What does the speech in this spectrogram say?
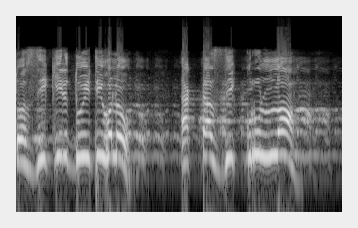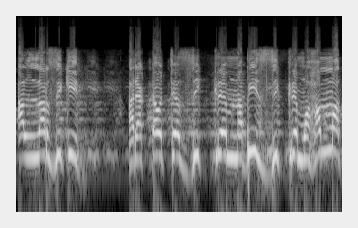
তো জিকির দুইটি হলো, একটা জিক্রুল্লাহ, আল্লাহর জিকির, আর একটা হচ্ছে জিক্রে নবী, জিক্রে মোহাম্মদ।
